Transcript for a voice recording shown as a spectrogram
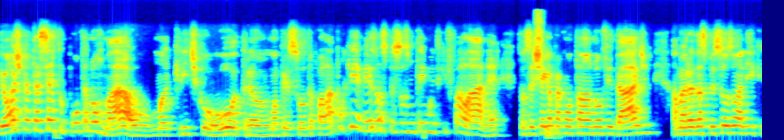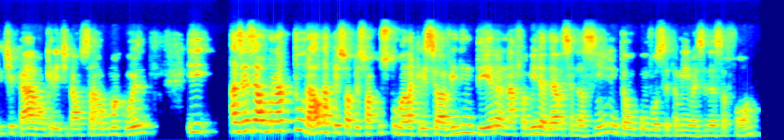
eu acho que até certo ponto é normal uma crítica ou outra, uma pessoa outra falar, porque mesmo as pessoas não têm muito o que falar, né? Então você chega para contar uma novidade, a maioria das pessoas vão ali criticar, vão querer tirar um sarro, alguma coisa, e às vezes é algo natural da pessoa, a pessoa acostumou, ela cresceu a vida inteira na família dela sendo assim, então com você também vai ser dessa forma.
